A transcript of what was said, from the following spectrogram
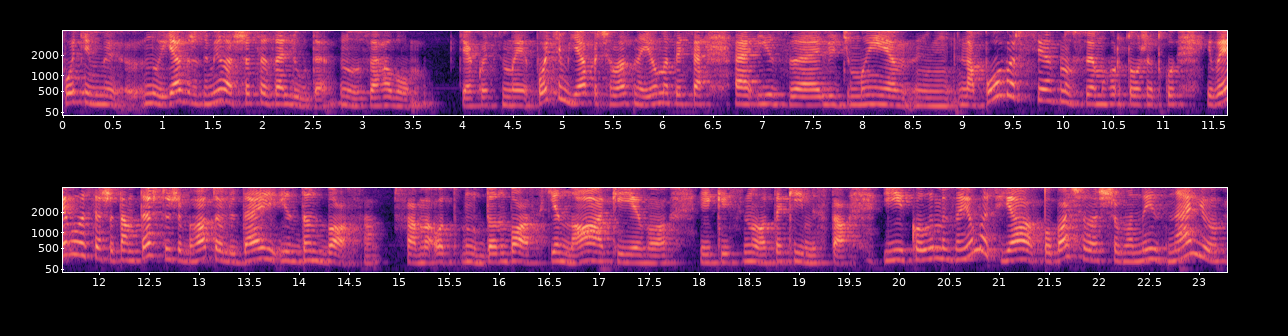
Потім ну, я зрозуміла, що це за люди. Ну, загалом Якось ми потім я почала знайомитися е, із людьми на поверсі, ну в своєму гуртожитку, і виявилося, що там теж дуже багато людей із Донбаса. Саме от ну, Донбас, Єнакієво, якісь ну такі міста. І коли ми знайомилися, я побачила, що вони з нею,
